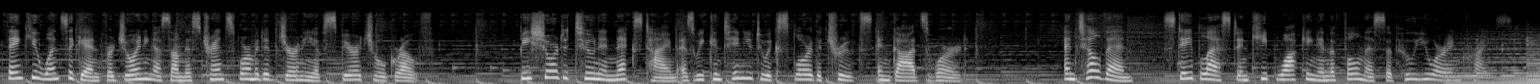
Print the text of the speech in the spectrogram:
Thank you once again for joining us on this transformative journey of spiritual growth. Be sure to tune in next time as we continue to explore the truths in God's Word. Until then, stay blessed and keep walking in the fullness of who you are in Christ.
